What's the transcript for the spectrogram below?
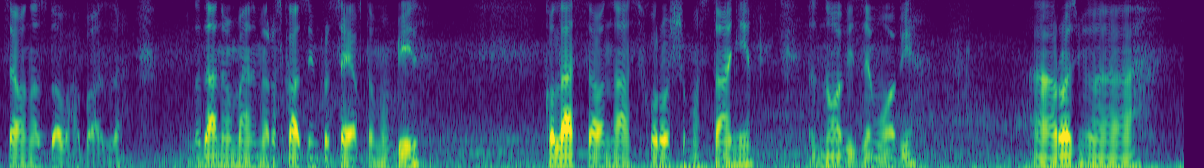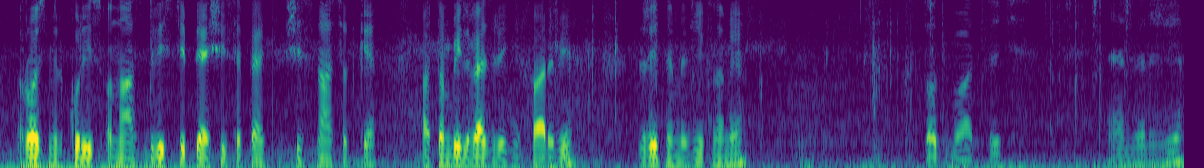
це у нас довга база. На даний момент ми розказуємо про цей автомобіль. Колеса у нас в хорошому стані, нові зимові. Е, Розмір, е, розмір коліс у нас 205-65 16. Автомобіль весь в рідній фарбі з рідними вікнами. 120 Energy.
